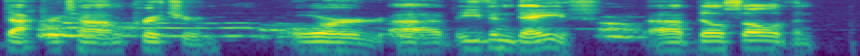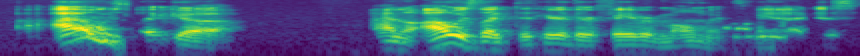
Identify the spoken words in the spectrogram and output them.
Dr. Tom Pritchard or uh, even Dave, uh, Bill Sullivan? I always like uh I don't know, I always like to hear their favorite moments, man. I just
